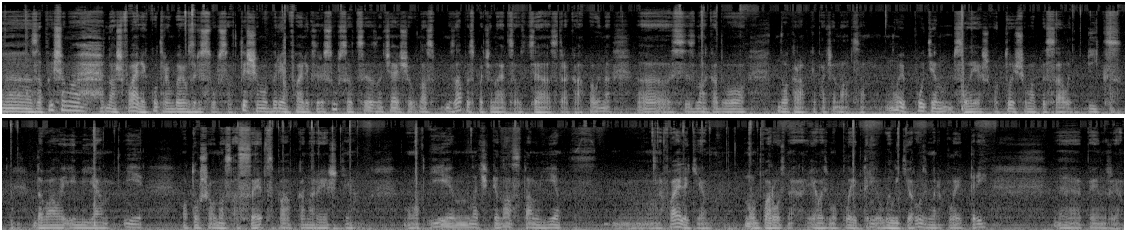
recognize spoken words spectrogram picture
Е, Запишемо наш файлик, котрий ми беремо з ресурсів. Те, що ми беремо файлик з ресурсів, це означає, що у нас запис починається, ось ця строка повинна е, зі знака дво, два крапки починатися. Ну і потім слеш, от той, що ми писали, pix, давали ім'я. І ото, що у нас assets папка нарешті. От. І значить, у нас там є файлики, ну, два розміри. Я візьму Play 3, великий розмір, Play 3 е, PNG.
